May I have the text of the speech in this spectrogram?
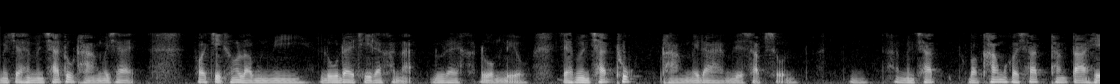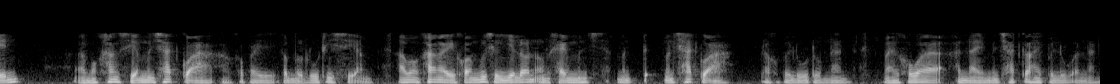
ไม่ใช่ให้มันชัดทุกทางไม่ใช่ เพราะจิตของเรามันมีรู้ได้ทีละขณะ รู้ได้ดวงเดียวจะให้มันชัดทุกทางไม่ได้มันจะสับสน ให้มันชัด บางครั้งมันก็ชัดทางตาเห็นบางครั้งเสียงมันชัดกว่าเก็ไปกำหนดรู้ที่เสียงเอาบางครั้งไอ้ความรู้สึกเย็นร้อนอ่อนแข็งมันมันมันชัดกว่าเราก็ไปรู้ตรงนั้น หมายเขาว่าอันไหนมันชัดก็ให้ไปรู้อันนั้น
